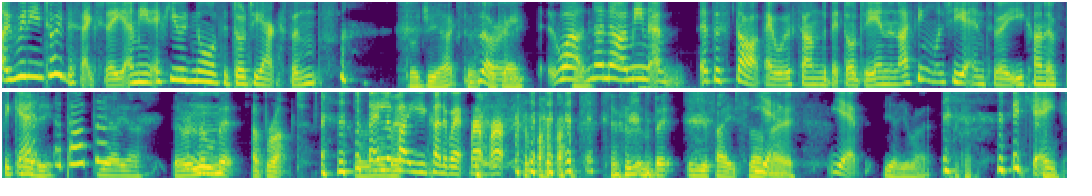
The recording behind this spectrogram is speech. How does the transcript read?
I really enjoyed this actually. I mean, if you ignore the dodgy accents. Dodgy accents. Sorry. Okay. Well, no, no. I mean, um, at the start they will sound a bit dodgy, and then I think once you get into it, you kind of forget Maybe. about them. Yeah, yeah. They're a little bit abrupt. Hmm. I love how you kind of went. They're a little bit in your face, aren't yes. Yeah. they? Yeah, you're right. Okay. okay.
